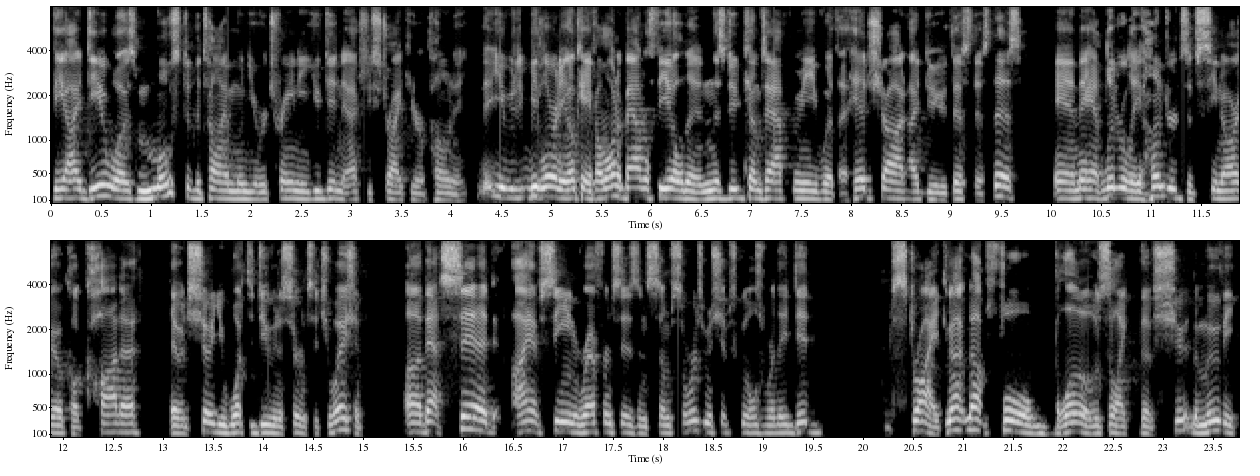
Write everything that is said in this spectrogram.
the idea was most of the time when you were training, you didn't actually strike your opponent. You would be learning, okay, if I'm on a battlefield and this dude comes after me with a headshot, I do this, this, this. And they had literally hundreds of scenario called kata that would show you what to do in a certain situation. Uh, that said, I have seen references in some swordsmanship schools where they did strike, not not full blows like the shoot the movie.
